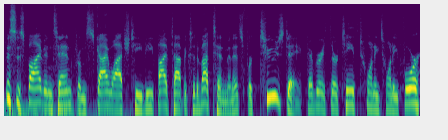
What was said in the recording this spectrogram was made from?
This is 5 in 10 from Skywatch TV. Five topics in about 10 minutes for Tuesday, February 13th, 2024.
